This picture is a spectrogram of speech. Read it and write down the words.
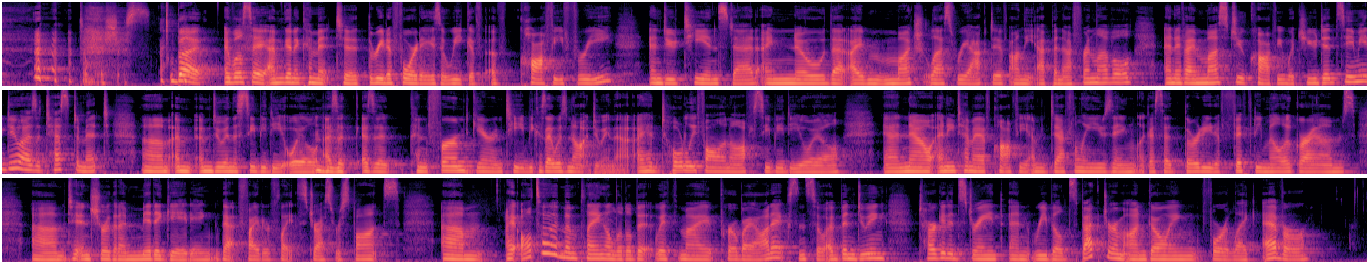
Delicious. but I will say I'm going to commit to three to four days a week of, of coffee free and do tea instead. I know that I'm much less reactive on the epinephrine level. And if I must do coffee, which you did see me do as a testament, um, I'm, I'm doing the CBD oil mm-hmm. as a as a confirmed guarantee because I was not doing that. I had totally fallen off CBD oil. And now anytime I have coffee, I'm definitely using, like I said, 30 to 50 milligrams um, to ensure that I'm mitigating that fight or flight stress response. Um, I also have been playing a little bit with my probiotics. And so I've been doing targeted strength and rebuild spectrum ongoing for like ever.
